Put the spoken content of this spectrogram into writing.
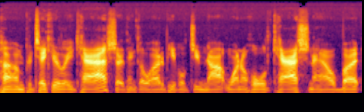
um, particularly cash. I think a lot of people do not want to hold cash now, but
